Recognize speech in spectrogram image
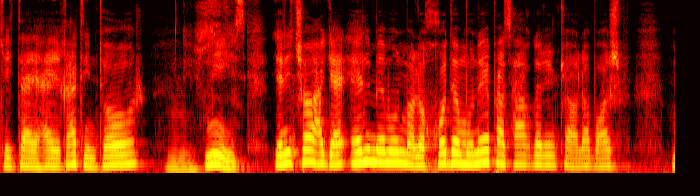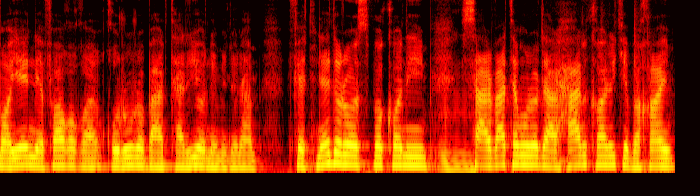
که در حقیقت اینطور نیست, نیست. یعنی چون اگر علممون مال خودمونه پس حق داریم که حالا باش مایه نفاق و غرور و برتری و نمی‌دونم فتنه درست بکنیم. ثروتمون رو در هر کاری که بخوایم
